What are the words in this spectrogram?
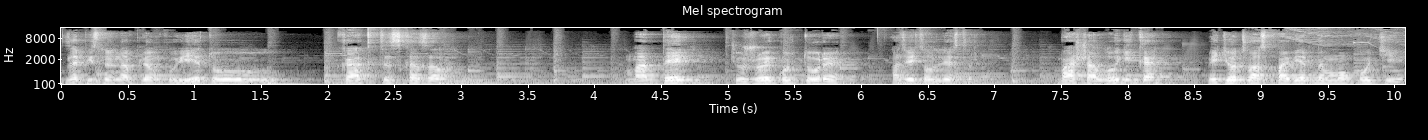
записанную на пленку, и эту... Как ты сказал? «Модель чужой культуры», — ответил Лестер. «Ваша логика ведет вас по верному пути.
